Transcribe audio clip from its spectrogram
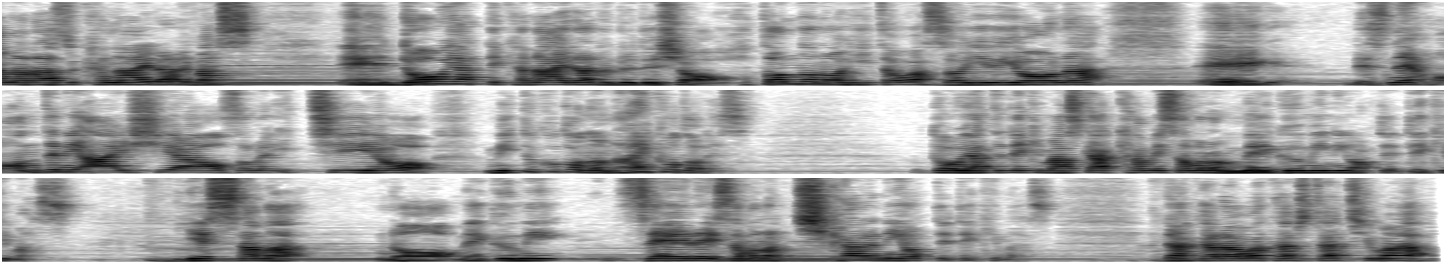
必ず叶えられます。えーどうやって叶えられるでしょう？ほとんどの人はそういうような、えーですね、本当に愛し合うその一致を見たことのないことです。どうやってできますか？神様の恵みによってできます。イエス様の恵み、聖霊様の力によってできます。だから私たちは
